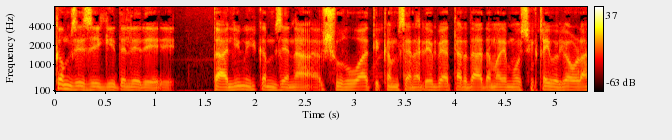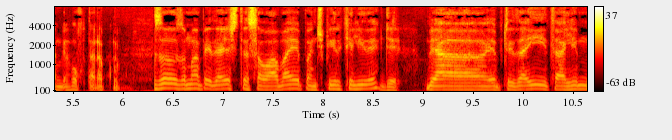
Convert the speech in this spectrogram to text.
کوم ځای زیږیدلی دی تعلیم یې کوم ځای نه شروعات یې کوم ځای نه دی بیا تر دا د مری موسیقۍ به وړاندې پوښتنه کوم زه زما پیدایښت ثوابای پنځپیر کلی دی بیا ابتدایي تعلیم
